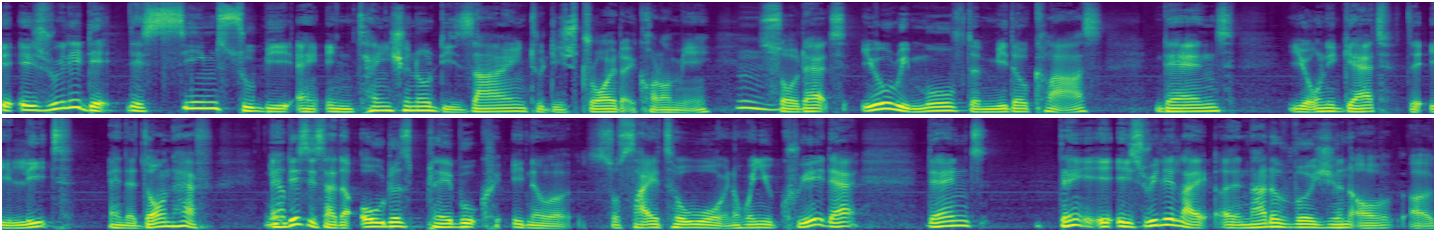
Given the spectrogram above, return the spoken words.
it is really there, there seems to be an intentional design to destroy the economy so that you remove the middle class, then you only get the elite and the don't have. Yep. And this is like the oldest playbook in a societal war. You know, when you create that, then then it's really like another version of uh,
